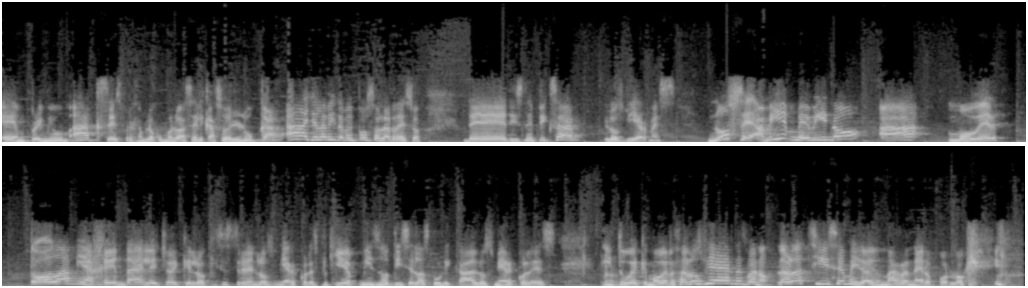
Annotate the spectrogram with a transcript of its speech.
en Premium Access, por ejemplo, como lo hace el caso de Luca. Ah, ya la vi, también podemos hablar de eso. De Disney Pixar, los viernes. No sé, a mí me vino a mover toda mi agenda el hecho de que Loki se estrene los miércoles, porque yo mis noticias las publicaba los miércoles y tuve que moverlas a los viernes. Bueno, la verdad sí se me dio ahí un marranero por Loki,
